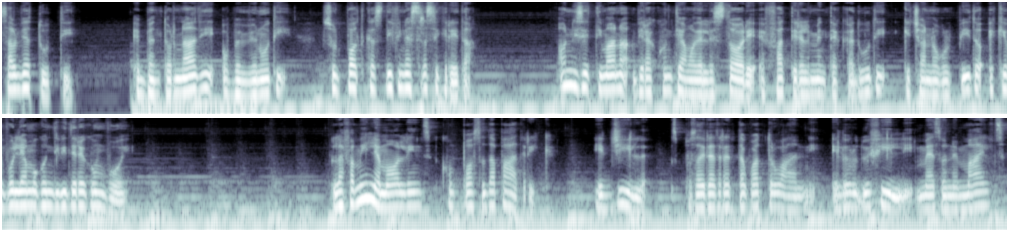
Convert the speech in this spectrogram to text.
Salve a tutti e bentornati o benvenuti sul podcast di Finestra Segreta. Ogni settimana vi raccontiamo delle storie e fatti realmente accaduti che ci hanno colpito e che vogliamo condividere con voi. La famiglia Mollins, composta da Patrick e Jill, sposati da 34 anni, e i loro due figli, Mason e Miles,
